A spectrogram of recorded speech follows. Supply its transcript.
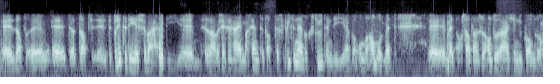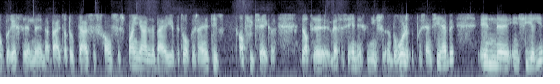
eh, dat, eh, eh dat, dat eh, de Britten de eerste waren die, eh, laten we zeggen, geheimagenten dat de gebieden hebben gestuurd en die hebben onderhandeld met met Assad en zijn entourage. Nu komen er ook berichten naar buiten dat ook Duitsers, Fransen, Spanjaarden erbij betrokken zijn. Het is absoluut zeker dat uh, westerse inlichtingendiensten een behoorlijke presentie hebben in, uh, in Syrië.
